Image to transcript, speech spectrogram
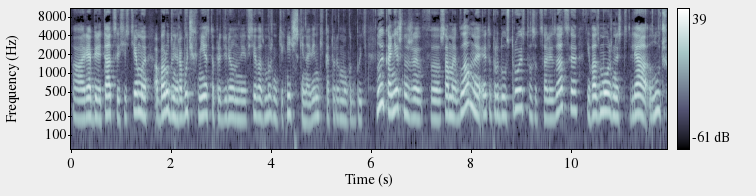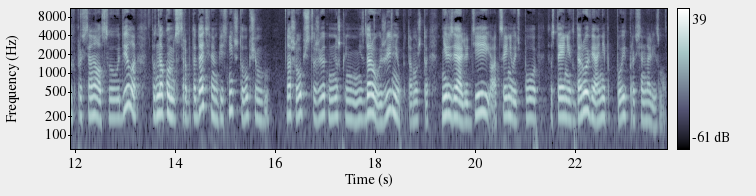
а, реабилитации, системы оборудования рабочих мест определенные, все возможные технические новинки, которые могут быть. Ну и, конечно же, самое главное – это трудоустройство, социализация и возможность для лучших профессионалов своего дела познакомиться с работодателям, объяснить, что, в общем, наше общество живет немножко нездоровой жизнью, потому что нельзя людей оценивать по состоянию их здоровья, а не по их профессионализму.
